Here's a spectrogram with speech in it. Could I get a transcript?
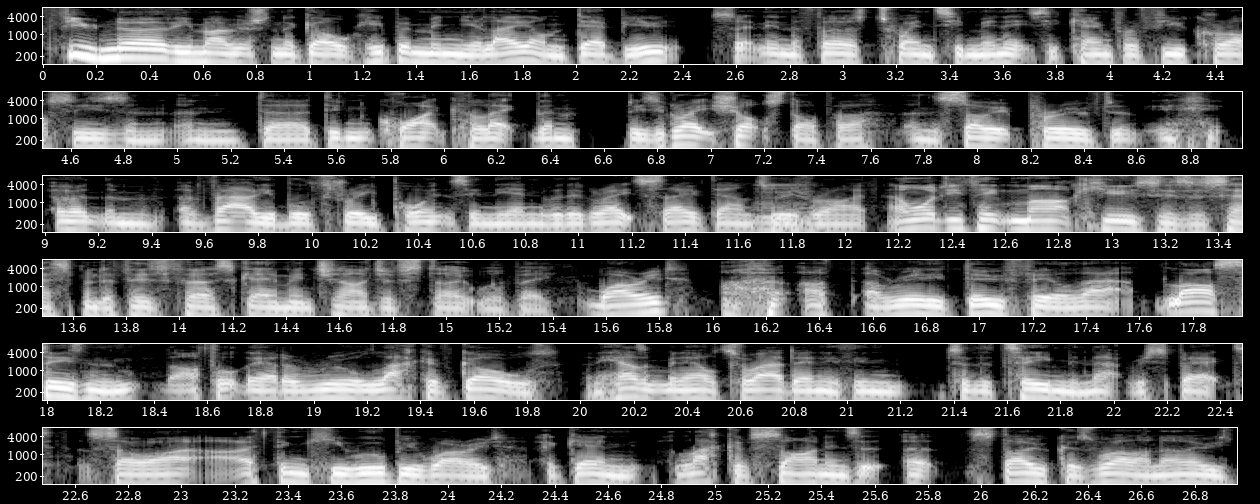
A few nervy moments from the goalkeeper, Mignolet, on debut. Certainly in the first 20 minutes, he came for a few crosses and, and uh, didn't quite collect them. But he's a great shot stopper, and so it proved. He earned them a valuable three points in the end with a great save down to mm. his right. And what do you think Mark Hughes' assessment of his first game in charge of Stoke will be? Worried. I, I really do feel that. Last season, I thought they had a real lack of goals, and he hasn't been able to add anything to the team in that respect. So I, I think he will be worried. Again, lack of signings at, at Stoke as well. And I know he's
